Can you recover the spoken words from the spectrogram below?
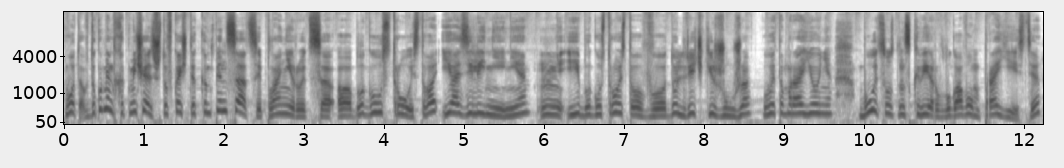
Вот, в документах отмечается, что в качестве компенсации планируется э, благоустройство и озеленение, и благоустройство вдоль речки Жужа в этом районе. Будет создан сквер в луговом проезде,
